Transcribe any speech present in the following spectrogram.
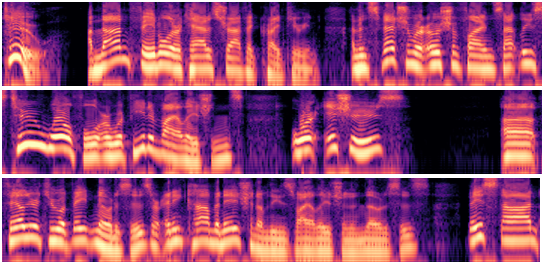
Two, a non fatal or catastrophic criterion. An inspection where OSHA finds at least two willful or repeated violations or issues uh, failure to abate notices or any combination of these violation and notices based on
